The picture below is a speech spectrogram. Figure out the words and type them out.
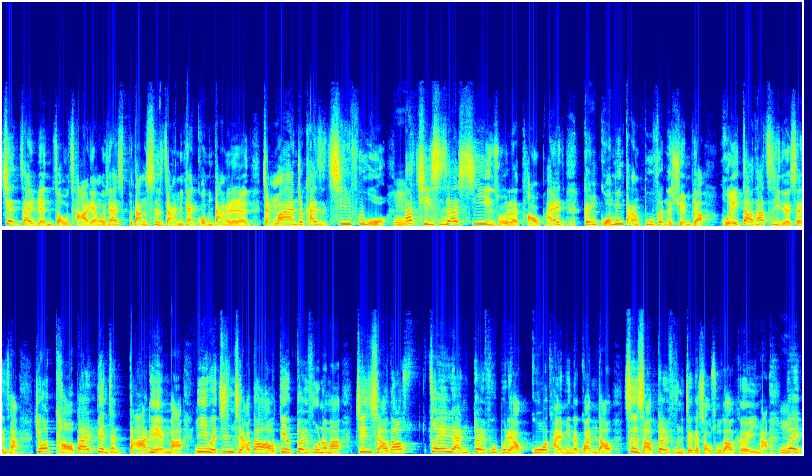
现在人走茶凉，我现在是不当市长。你看国民党的人讲完就开始欺负我，他其实要吸引所谓的讨拍跟国民党部分的选票回到他自己的身上，就讨拍变成打脸嘛。你以为金小刀好对对付了吗？金小刀虽然对付不了郭台铭的关刀，至少对付你这个手术刀可以嘛？所以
